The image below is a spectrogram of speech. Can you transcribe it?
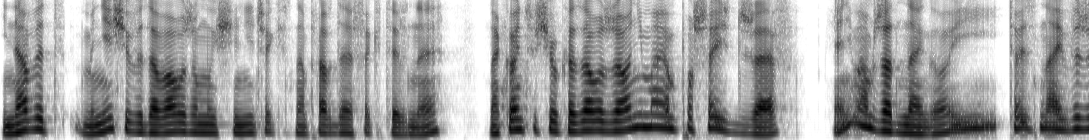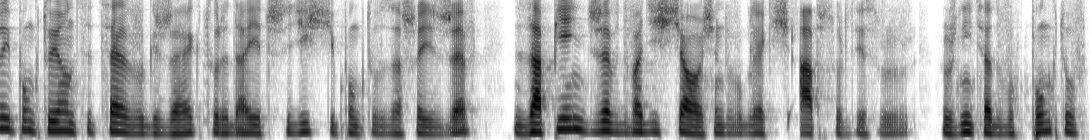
I nawet mnie się wydawało, że mój silniczek jest naprawdę efektywny. Na końcu się okazało, że oni mają po 6 drzew. Ja nie mam żadnego i to jest najwyżej punktujący cel w grze, który daje 30 punktów za 6 drzew. Za 5 drzew 28. To w ogóle jakiś absurd. Jest róż, różnica dwóch punktów.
